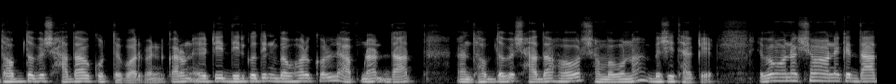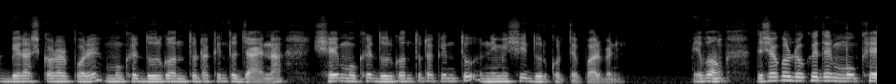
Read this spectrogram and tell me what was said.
ধবধবে সাদাও করতে পারবেন। কারণ এটি দীর্ঘদিন ব্যবহার করলে আপনার দাঁত ধবধবে সাদা হওয়ার সম্ভাবনা বেশি থাকে। এবং অনেক সময় অনেকে দাঁত বেরাস করার পরে মুখের দুর্গন্ধটা কিন্তু যায় না। সেই মুখের দুর্গন্ধটা কিন্তু নিমিষেই দূর করতে পারবেন। এবং যে সকল রোগীদের মুখে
